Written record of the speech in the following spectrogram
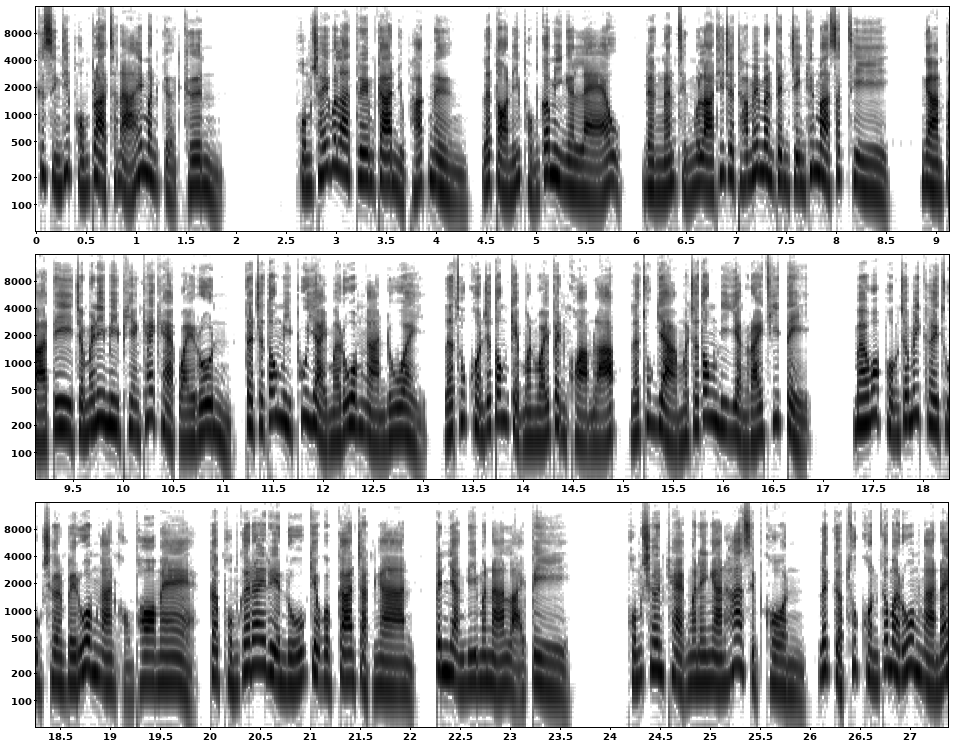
คือสิ่งที่ผมปรารถนาให้มันเกิดขึ้น ผมใช้เวลาเตรียมการอยู่พักหนึ่ง และตอนนี้ผมก็มีเงินแล้ว ดังนั้นถึงเวลาที่จะทำให้มันเป็นจริงขึ้นมาสักที งานปาร์ตี้จะไม่ได้มีเพียงแค่แขกวัยรุ่น แต่จะต้องมีผู้ใหญ่มาร่วมงานด้วย และทุกคนจะต้องเก็บมันไว้เป็นความลับ และทุกอย่างมันจะต้องดีอย่างไร้ที่ติแม้ว่าผมจะไม่เคยถูกเชิญไปร่วมงานของพ่อแม่ แต่ผมก็ได้เรียนรู้เกี่ยวกับการจัดงาน เป็นอย่างดีมานานหลายปี ผมเชิญแขกมาในงาน 50 คน และเกือบทุกคนก็มาร่วมงานได้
